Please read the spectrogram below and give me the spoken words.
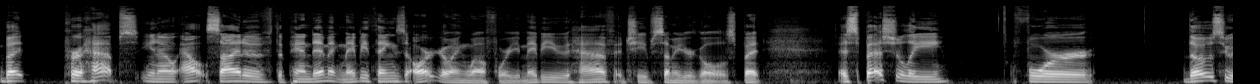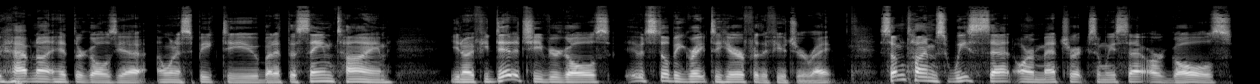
but perhaps, you know, outside of the pandemic, maybe things are going well for you. Maybe you have achieved some of your goals. But especially for those who have not hit their goals yet, I want to speak to you. But at the same time, you know, if you did achieve your goals, it would still be great to hear for the future, right? Sometimes we set our metrics and we set our goals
